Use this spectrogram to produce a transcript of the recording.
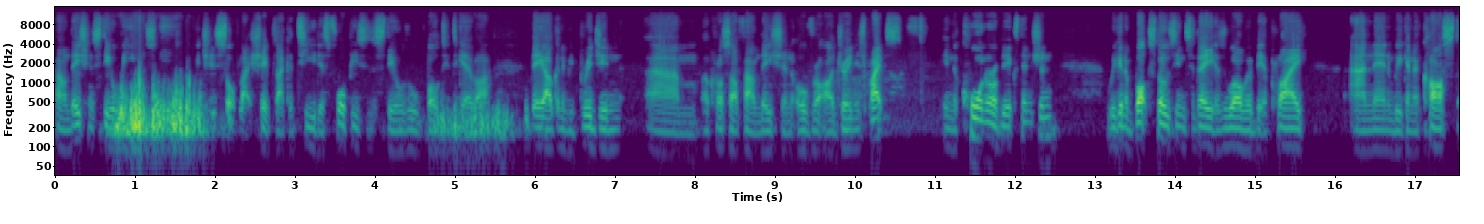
foundation steel beams, which is sort of like shaped like a T. There's four pieces of steel all bolted together. They are going to be bridging um, across our foundation over our drainage pipes in the corner of the extension. We're going to box those in today as well with a bit of ply and then we're going to cast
